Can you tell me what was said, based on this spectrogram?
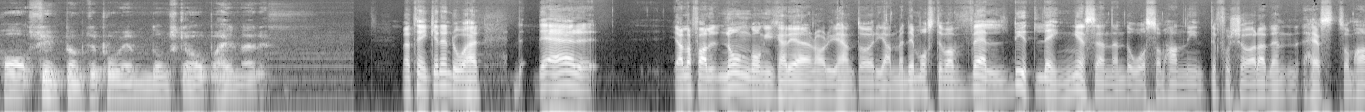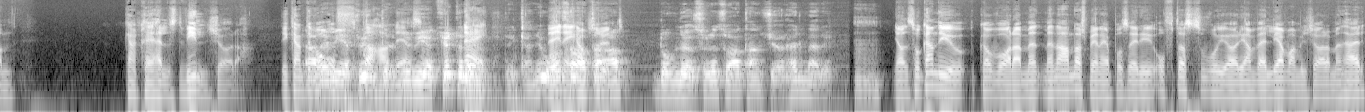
ha synpunkter på vem de ska ha på Hail Mary. Jag tänker ändå här, det är i alla fall någon gång i karriären har det ju hänt Örjan, men det måste vara väldigt länge sedan ändå som han inte får köra den häst som han kanske helst vill köra. Det kan inte ja, vara ofta han det är Du vet ju inte nej. det. Det kan ju nej, vara så att, att, de löser det så att han kör helg med det. Mm. Ja, så kan det ju vara, men, men annars menar jag på är det oftast så får Örjan välja vad han vill köra, men här,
